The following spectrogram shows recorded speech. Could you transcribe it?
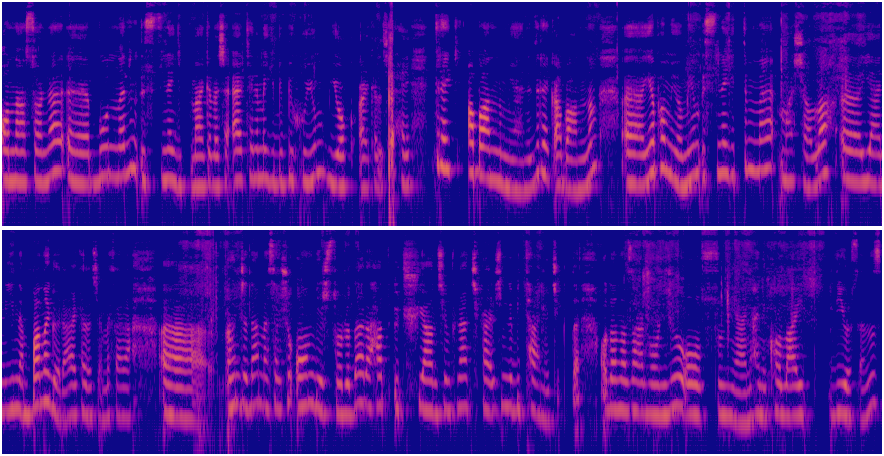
Ondan sonra e, bunların üstüne gitme arkadaşlar. Erteleme gibi bir huyum yok arkadaşlar. Hani direkt abandım yani. Direkt abandım. Ee, yapamıyor muyum? Üstüne gittim ve maşallah e, yani yine bana göre arkadaşlar mesela e, önceden mesela şu 11 soruda rahat 3 yanlışım falan çıkar. Şimdi bir tane çıktı. O da nazar boncuğu olsun yani. Hani kolay diyorsanız.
